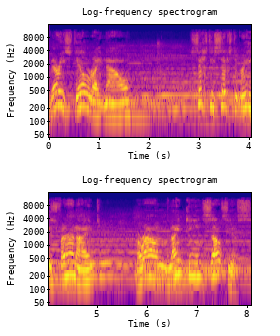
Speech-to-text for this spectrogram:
very still right now. 66 degrees Fahrenheit, around 19 Celsius.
